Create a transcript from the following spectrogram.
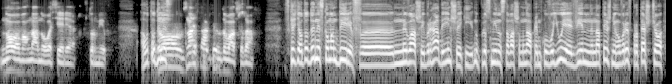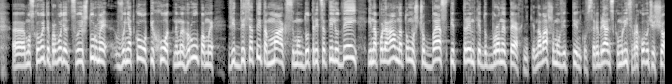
нова волна, нова серія штурмів. А от один із Ну, значно активізувався, так. Да. Скажіть, от один із командирів е, не вашої бригади, іншої, який ну плюс-мінус на вашому напрямку воює. Він на тижні говорив про те, що е, московити проводять свої штурми винятково піхотними групами від 10 там максимум до 30 людей, і наполягав на тому, що без підтримки бронетехніки на вашому відтинку в Серебрянському лісі, враховуючи, що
